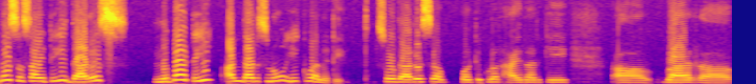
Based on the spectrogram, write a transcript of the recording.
the society there is liberty and there is no equality. So there is a particular hierarchy uh, where uh,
